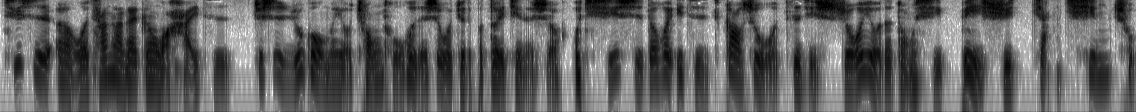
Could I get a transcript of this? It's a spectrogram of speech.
其实，呃，我常常在跟我孩子，就是如果我们有冲突，或者是我觉得不对劲的时候，我其实都会一直告诉我自己，所有的东西必须讲清楚，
